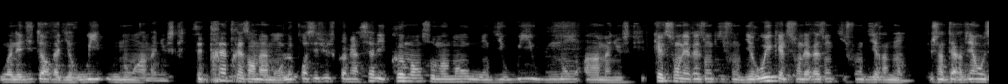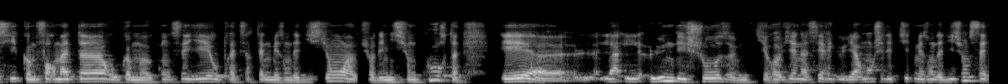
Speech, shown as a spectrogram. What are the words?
où un éditeur va dire oui ou non à un manuscrit. C'est très très en amont. Le processus commercial, il commence au moment où on dit oui ou non à un manuscrit. Quelles sont les raisons qui font dire oui? Quelles sont les raisons qui font dire non? J'interviens aussi comme formateur ou comme conseiller auprès de certaines maisons d'édition euh, sur des missions courtes et euh, l'une des choses qui reviennent assez régulièrement chez des petites maisons d'édition, c'est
